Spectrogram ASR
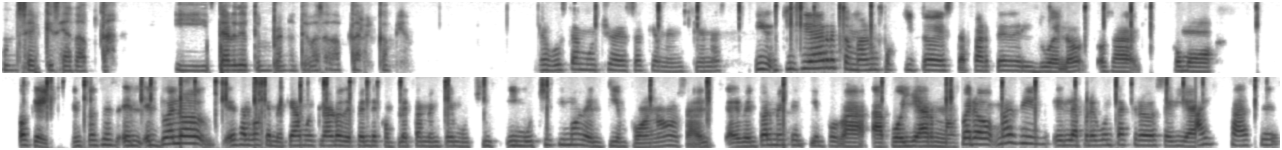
un ser que se adapta y tarde o temprano te vas a adaptar al cambio. Me gusta mucho eso que mencionas. Y quisiera retomar un poquito esta parte del duelo, o sea, como Ok, entonces el, el, duelo es algo que me queda muy claro, depende completamente y muchísimo del tiempo, ¿no? O sea, eventualmente el tiempo va a apoyarnos. Pero más bien, eh, la pregunta creo sería, ¿hay fases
